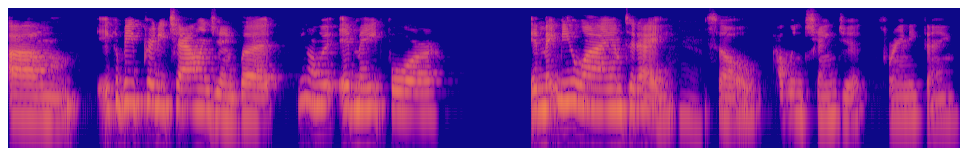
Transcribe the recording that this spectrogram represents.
Um, it could be pretty challenging, but you know, it, it, made for it made me who I am today. Yeah. So I wouldn't change it for anything.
